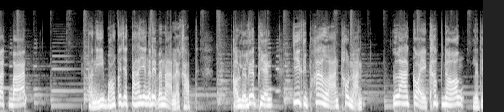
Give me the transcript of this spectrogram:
บักบอส ตอนนี้บอสก็จะตายอยังอเด็ดอนาถแล้วครับ เขาเหลือเลือดเพียง 25 ล้านเท่านั้น ลาก่อยครับน้องเหลือ15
